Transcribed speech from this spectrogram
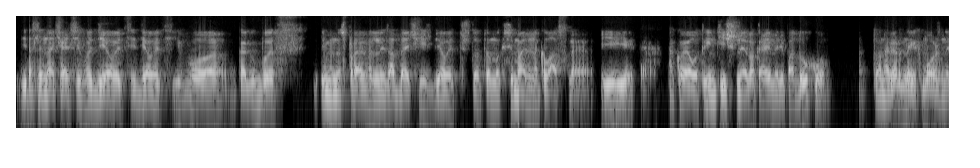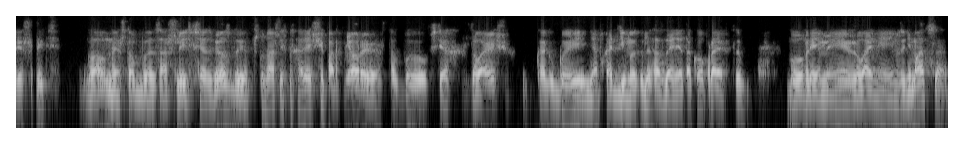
Если начать его делать и делать его как бы с, именно с правильной задачей, сделать что-то максимально классное и такое аутентичное, по крайней мере, по духу, то, наверное, их можно решить. Главное, чтобы сошлись все звезды, чтобы нашлись подходящие партнеры, чтобы у всех желающих, как бы необходимых для создания такого проекта было время и желание им заниматься.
